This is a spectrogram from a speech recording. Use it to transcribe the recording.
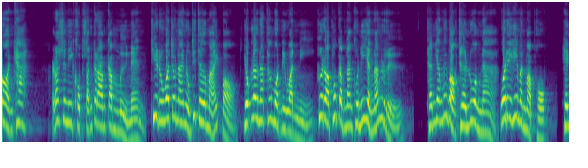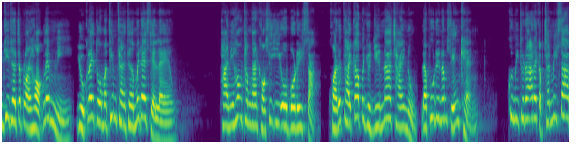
ก่อนค่ะ รัชนีขบสันกรามกำมือแน่น ที่รู้ว่าเจ้านายหนุ่มที่เธอหมายปอง ยกเลิกนัดทั้งหมดในวันนี้ เพื่อรอพบกับนางคนนี้อย่างนั้นหรือ แถมยังไม่บอกเธอล่วงหน้า ว่าเรียกให้มันมาพบ เห็นที่เธอจะปล่อยหอกเล่มหนีอยู่ใกล้ตัวมาทิ่มแทงเธอไม่ได้เสียแล้ว ภายในห้องทำงานของ CEO บริษัท ขวัญฤทัยก้าวไปหยุดยืนหน้าชายหนุ่ม แล้วพูดด้วยน้ำเสียงแข็ง คุณมีธุระอะไรกับฉันไม่ทราบ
